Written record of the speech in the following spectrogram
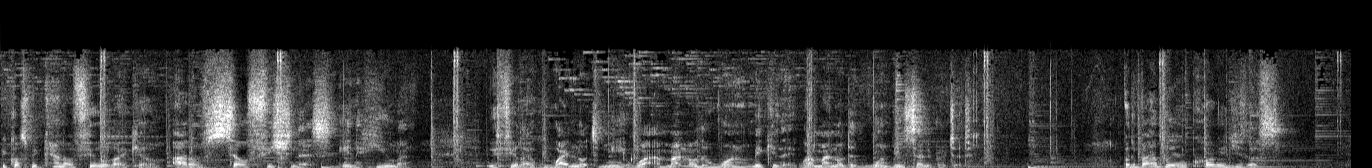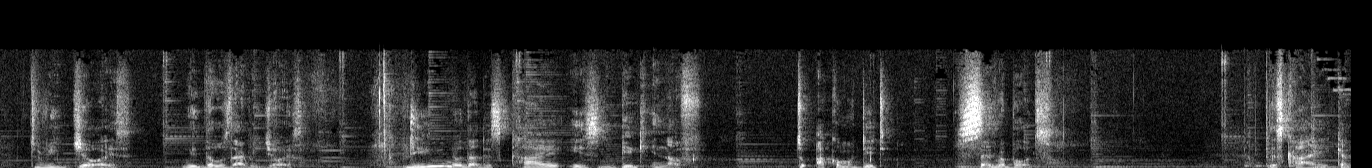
because we kind of feel like um, out of selfishness in human we feel like why not me? Why am i not the one making it? Why am i not the one being celebrated? But the bible encourages us to rejoice with those that rejoice do you know that the sky is big enough to accommodate several birds the sky can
